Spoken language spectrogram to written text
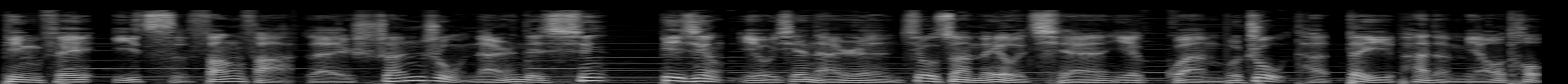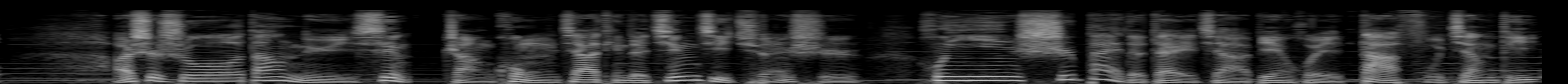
并非以此方法来拴住男人的心。毕竟有些男人就算没有钱，也管不住他背叛的苗头。而是说，当女性掌控家庭的经济权时，婚姻失败的代价便会大幅降低。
